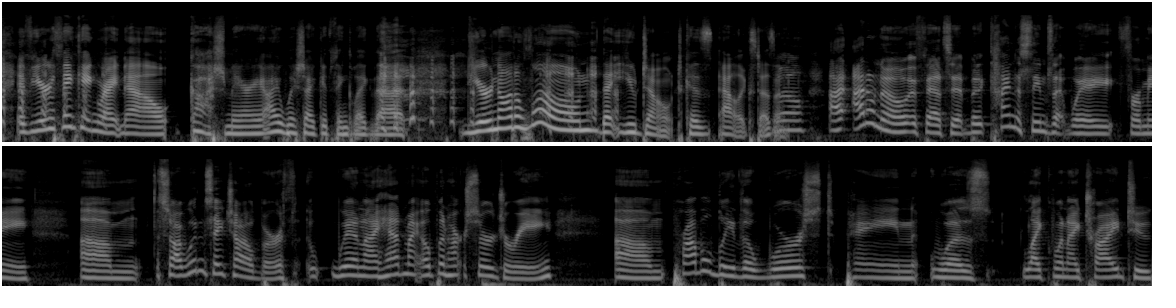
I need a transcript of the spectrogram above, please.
if you're thinking right now, gosh, Mary, I wish I could think like that. You're not alone that you don't, because Alex doesn't. Well, I, I don't know if that's it, but it kind of seems that way for me. Um, so I wouldn't say childbirth. When I had my open heart surgery, um, probably the worst pain was like when I tried to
